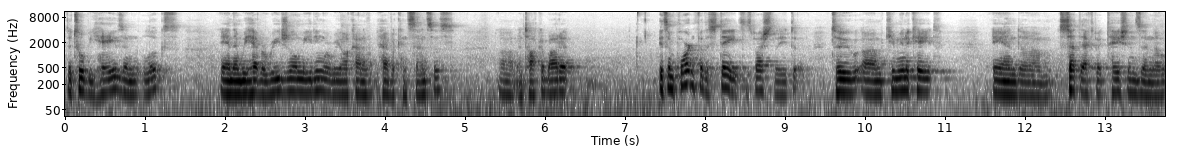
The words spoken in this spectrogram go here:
the tool behaves and looks. And then we have a regional meeting where we all kind of have a consensus um, and talk about it. It's important for the states, especially, to to um, communicate and um, set the expectations and, the,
